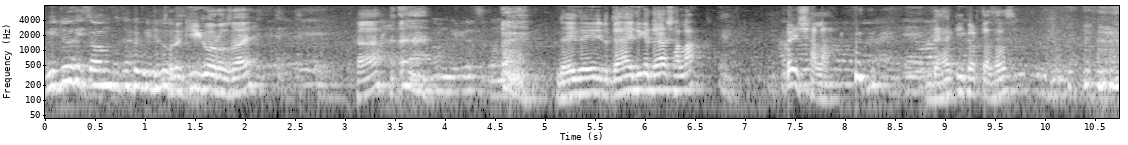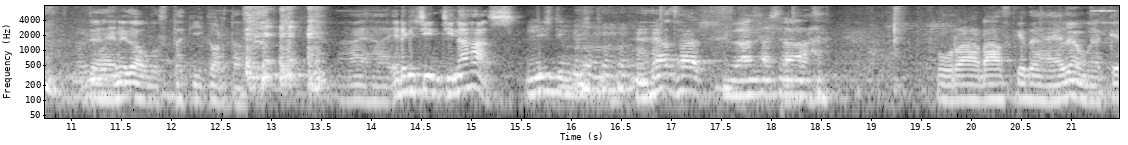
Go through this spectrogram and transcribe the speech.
ভিডিও হয়েছে অন্ধকার ভিডিও তোরে কি করো যায়? হ্যাঁ? দেখাই দিকে দেখা শালা। এই শালা। দেখা কি করতাছস? দেখা এনে অবস্থা কি করতাস হায় হায়। এটা কি চীন- চীনা হাঁস? পুরা আজকে দেখাই দেব একে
